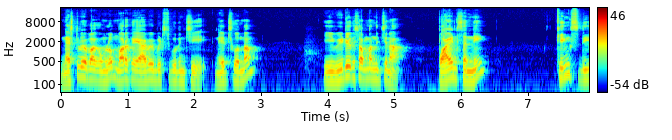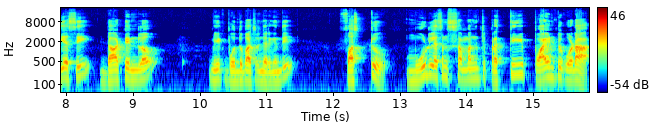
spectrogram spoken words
నెక్స్ట్ విభాగంలో మరొక యాభై బిట్స్ గురించి నేర్చుకుందాం. ఈ వీడియోకి సంబంధించిన పాయింట్స్ అన్నీ కింగ్స్ డిఎస్సి డాట్ ఇన్లో మీకు పొందుపరచడం జరిగింది. ఫస్ట్ మూడు లెసన్స్కి సంబంధించి ప్రతి పాయింట్ కూడా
